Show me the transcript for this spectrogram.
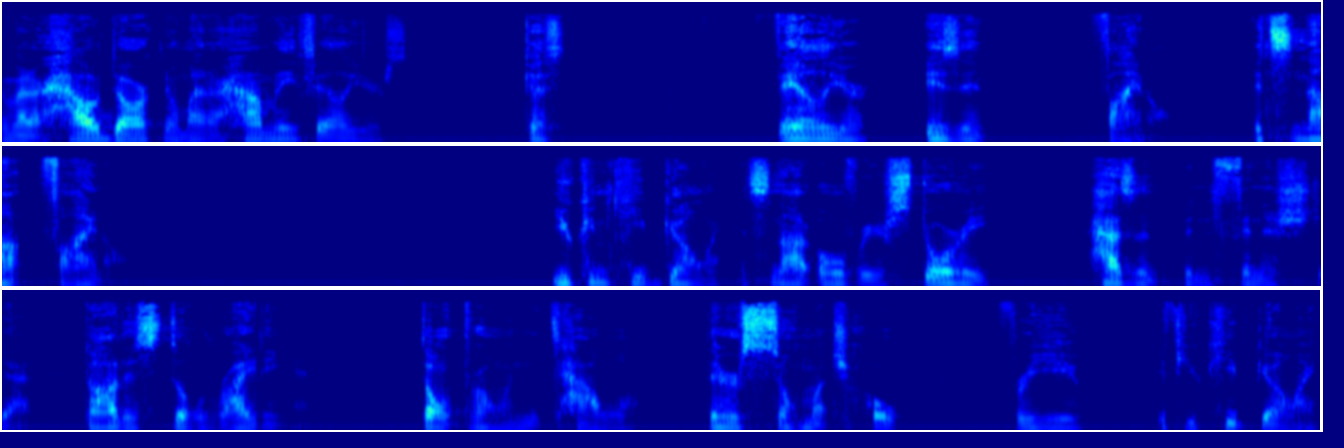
no matter how dark, no matter how many failures. Because failure isn't final, it's not final. You can keep going. It's not over. Your story hasn't been finished yet. God is still writing it. Don't throw in the towel. There is so much hope for you if you keep going.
